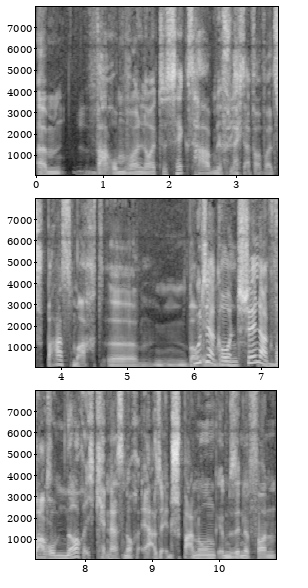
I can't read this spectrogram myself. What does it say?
Ähm, warum wollen Leute Sex haben? Ja, vielleicht einfach, weil es Spaß macht. Ähm, warum, Guter Grund, schöner Grund. Warum noch? Ich kenne das noch. Also Entspannung im Sinne von,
